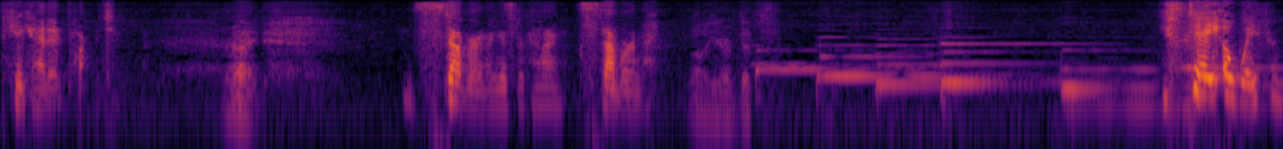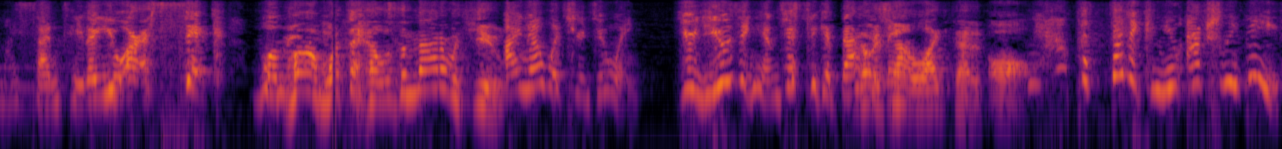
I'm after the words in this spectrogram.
pig-headed part. Right. And stubborn. I guess we're kind of stubborn. Well, you're a bit... You stay away from my son, Taylor. You are a sick woman. Mom, what the hell is the matter with you? I know what you're doing. You're using him just to get back no, at me. No, it's not like that at all. I mean, how pathetic can you actually be?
